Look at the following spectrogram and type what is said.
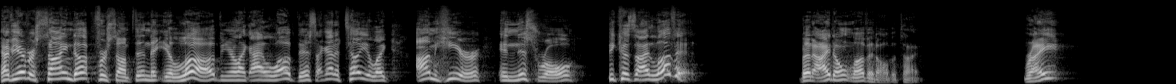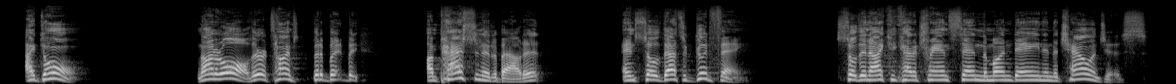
Have you ever signed up for something that you love and you're like, I love this? I got to tell you, like, I'm here in this role because I love it, but I don't love it all the time right? I don't. Not at all. There are times, but but but I'm passionate about it, and so that's a good thing. So then I can kind of transcend the mundane and the challenges.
